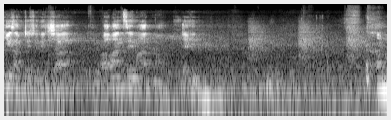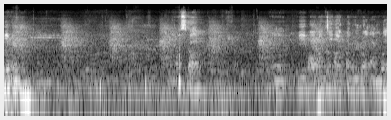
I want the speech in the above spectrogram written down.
हीच आमची सदिच्छा बाबांचे महात्मा. जय हिंद. नमस्कार. मी बाबांचा धाकटा मुलगा अंबर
